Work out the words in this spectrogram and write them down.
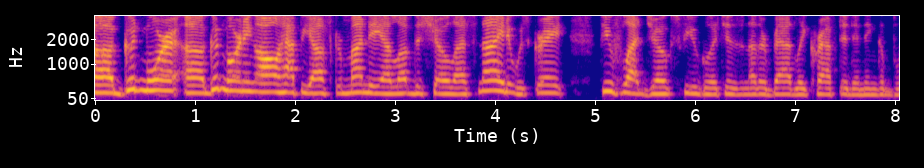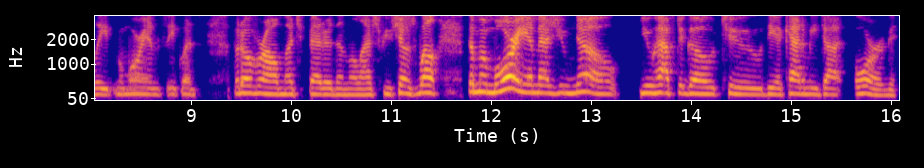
Uh, good more, uh, good morning, all. Happy Oscar Monday. I loved the show last night. It was great. Few flat jokes, few glitches, another badly crafted and incomplete memoriam sequence, but overall much better than the last few shows. Well, the memoriam, as you know, you have to go to the academy.org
